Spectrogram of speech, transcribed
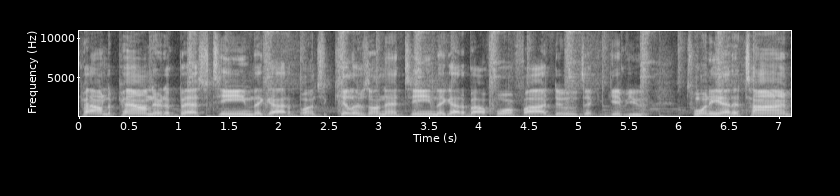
Pound to pound, they're the best team. They got a bunch of killers on that team. They got about four or five dudes that can give you 20 at a time.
